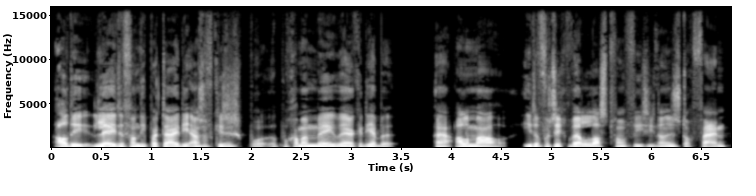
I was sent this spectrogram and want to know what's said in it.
al die leden van die partij die aan zo'n verkiezingsprogramma meewerken, die hebben eh, allemaal ieder voor zich wel last van visie. Dan is het toch fijn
